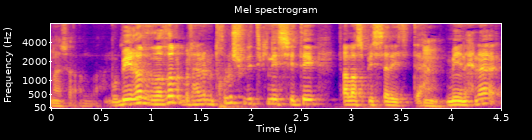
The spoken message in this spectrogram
ما شاء الله. وبغض النظر بل ما ندخلوش في ال technicité تاع la spécialité تاعنا مم. مين حنا؟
